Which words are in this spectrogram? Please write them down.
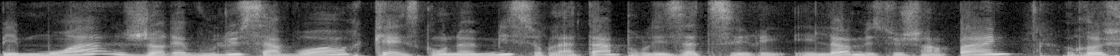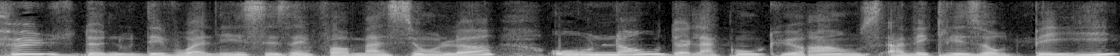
Mais moi, j'aurais voulu savoir qu'est-ce qu'on a mis sur la table pour les attirer. Et là, M. Champagne refuse de nous dévoiler ces informations-là au nom de la concurrence avec les autres pays.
